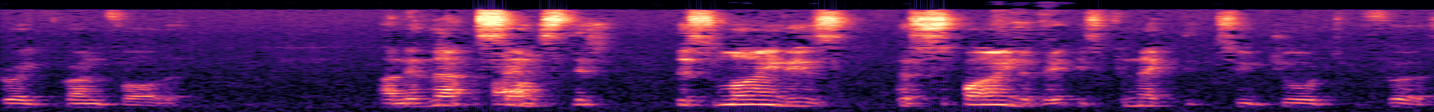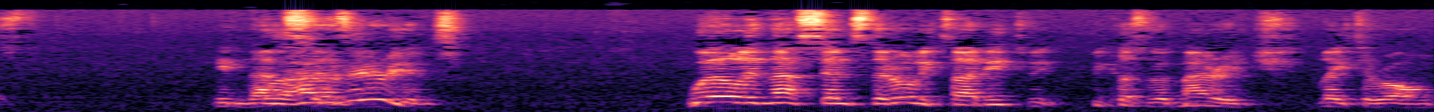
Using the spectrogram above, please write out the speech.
great grandfather. And in that sense, this this line is the spine of it is connected to George the First. In that Well, sense, Hanoverians. Well, in that sense, they're only tied into it because of a marriage later on,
